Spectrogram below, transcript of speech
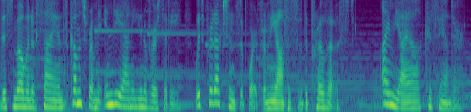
This moment of science comes from Indiana University with production support from the Office of the Provost. I'm Yael Ksander.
